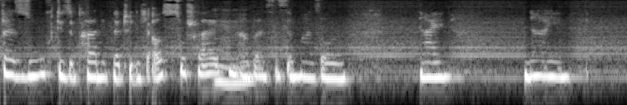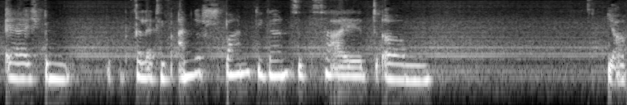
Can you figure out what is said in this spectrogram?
versuche diese Panik natürlich auszuschalten, mhm. aber es ist immer so, nein, nein. Äh, ich bin relativ angespannt die ganze Zeit. Ähm, ja.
